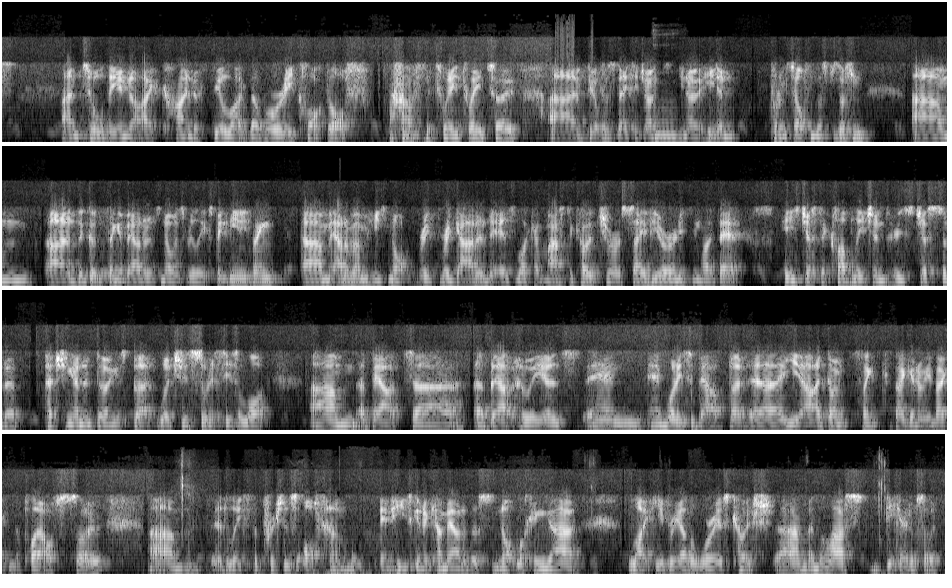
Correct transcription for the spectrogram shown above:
until then, I kind of feel like they've already clocked off for 2022. Uh, and feel for Stacey Jones. Mm. You know, he didn't put himself in this position. Um, uh, the good thing about it is no one's really expecting anything um, out of him. He's not re- regarded as like a master coach or a savior or anything like that. He's just a club legend who's just sort of pitching in and doing his bit, which is sort of says a lot um, about uh, about who he is and and what he's about. But uh, yeah, I don't think they're going to be making the playoffs. So um, at least the pressure's off him, and he's going to come out of this not looking uh, like every other Warriors coach um, in the last decade or so.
